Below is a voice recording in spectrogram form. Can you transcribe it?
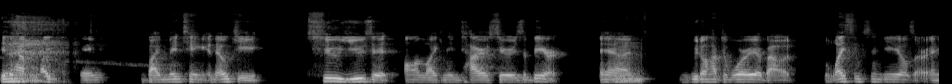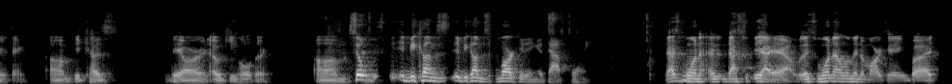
they have licensing by minting an Oki to use it on like an entire series of beer, and we don't have to worry about licensing deals or anything um, because they are an Oki holder. Um, So it becomes it becomes marketing at that point. that's one that's yeah yeah it's one element of marketing but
